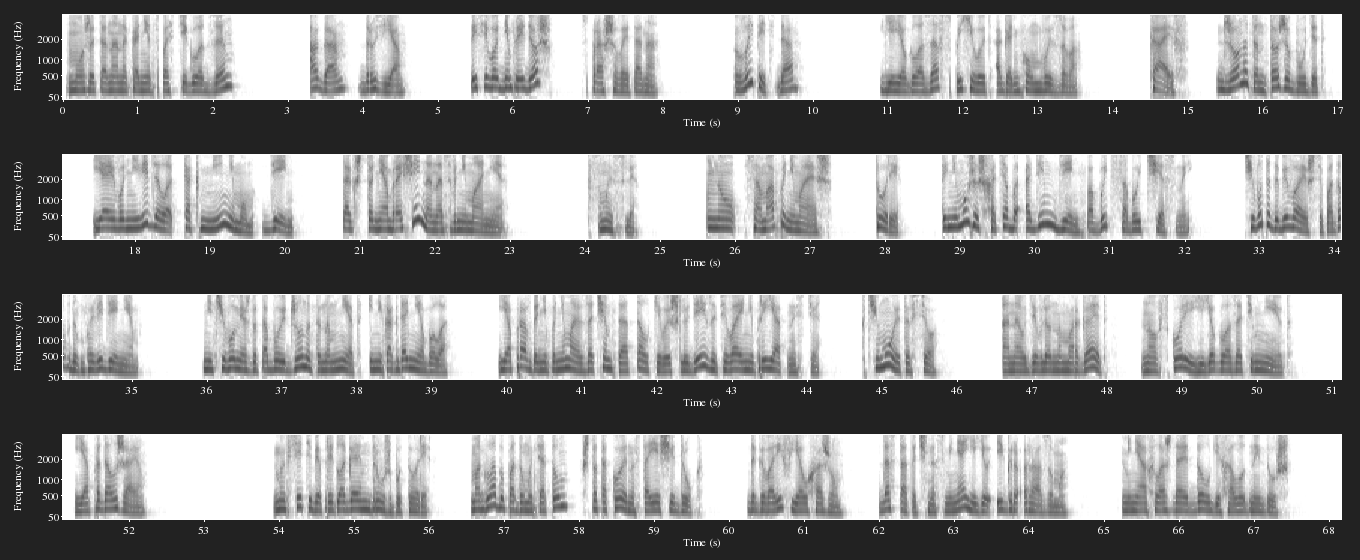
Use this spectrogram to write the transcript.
Может, она наконец постигла дзен? Ага, друзья. Ты сегодня придешь? спрашивает она. Выпить, да? Ее глаза вспыхивают огоньком вызова. Кайф. Джонатан тоже будет. Я его не видела как минимум день. Так что не обращай на нас внимания. В смысле? Ну, сама понимаешь. Тори, ты не можешь хотя бы один день побыть с собой честной. Чего ты добиваешься подобным поведением? Ничего между тобой и Джонатаном нет и никогда не было. Я правда не понимаю, зачем ты отталкиваешь людей, затевая неприятности. К чему это все?» Она удивленно моргает, но вскоре ее глаза темнеют. Я продолжаю. Мы все тебе предлагаем дружбу, Тори. Могла бы подумать о том, что такое настоящий друг. Договорив, я ухожу. Достаточно с меня ее игр разума. Меня охлаждает долгий холодный душ.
